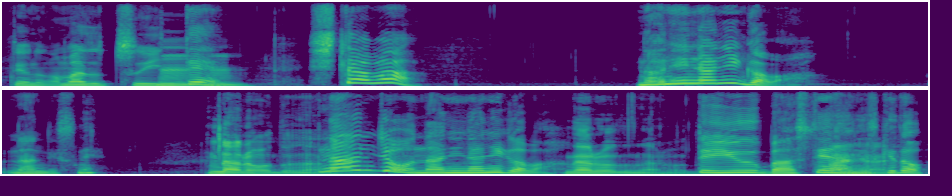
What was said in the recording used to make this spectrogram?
っていうのがまずついて、うんうん下は何々川なんですねなるほどなるほ南城何々川。なるほどなるほど。ていうバス停なんですけど、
